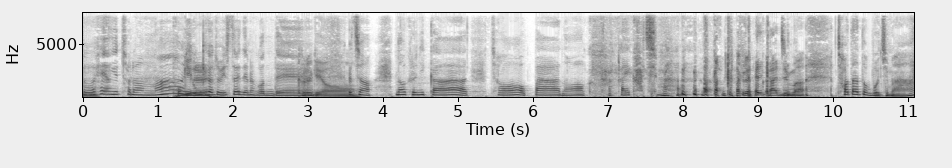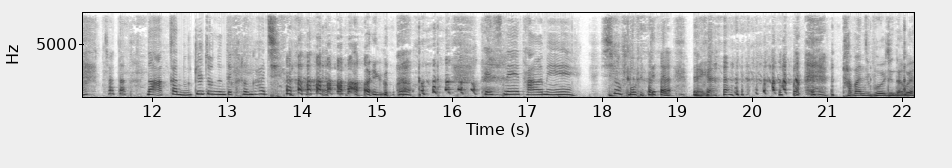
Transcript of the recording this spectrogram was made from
또 혜영이처럼, 아, 포기를. 용기가 좀 있어야 되는 건데. 그러게요. 그렇죠. 너 그러니까, 저 오빠 너 가까이 가지 마. 가까이 가지 마. 쳐다도 보지 마. 쳐다. 나 아까 눈길 줬는데 그런 거 하지 마. 아이고. 대신에 다음에 시험 볼 때 내가 답안지 보여준다고요?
